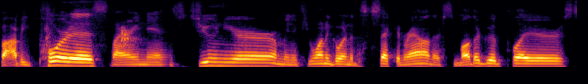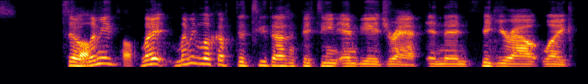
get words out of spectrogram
Bobby Portis, Larry Nance Jr. I mean, if you want to go into the second round, there's some other good players. So Tough, let me tough. let, let me look up the 2015 NBA draft and then figure out like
